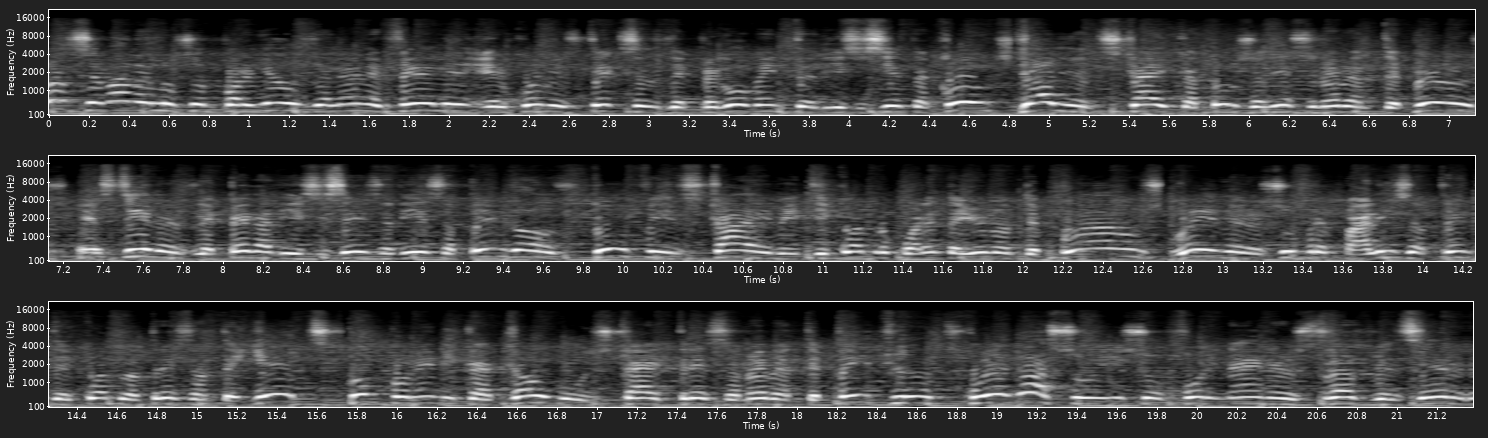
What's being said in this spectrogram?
Gran semana en los emparellados de la NFL. El jueves Texas le pegó 20 a 17 a Colts. Giants cae 14 a 19 ante Bears. Steelers le pega 16 a 10 a Bengals. Dolphins cae 24 a 41 ante Browns. Raiders sufre paliza 34 a 3 ante Jets. Con polémica Cowboys cae 13 a 9 ante Patriots. Juegazo hizo 49ers tras vencer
